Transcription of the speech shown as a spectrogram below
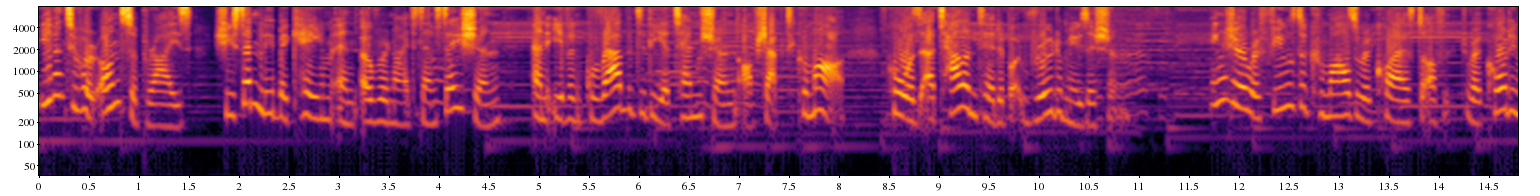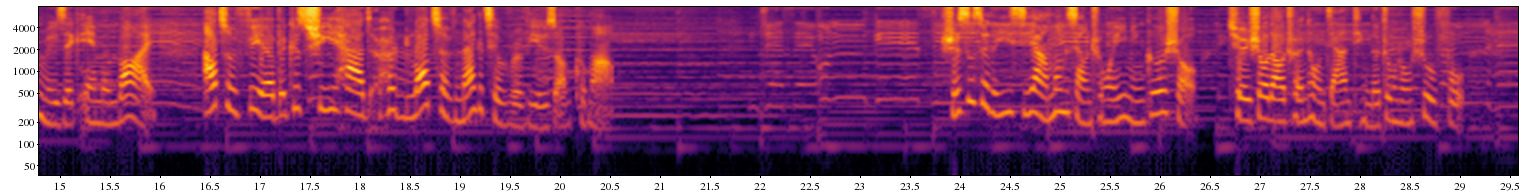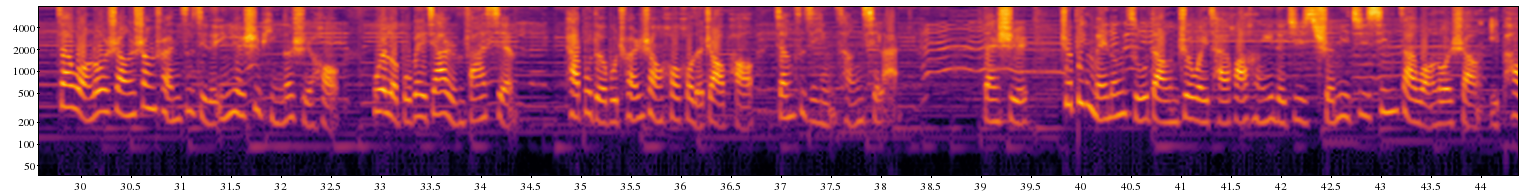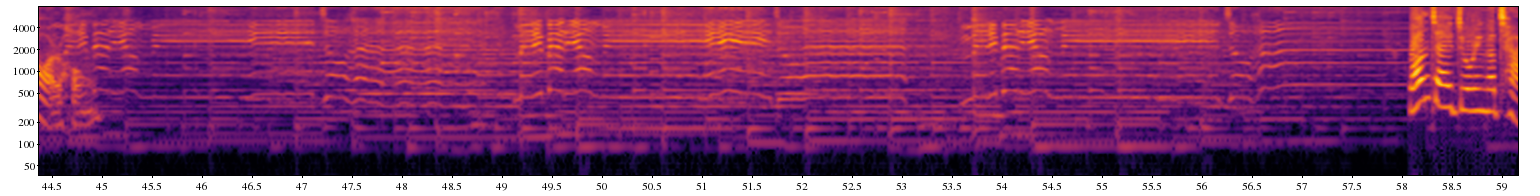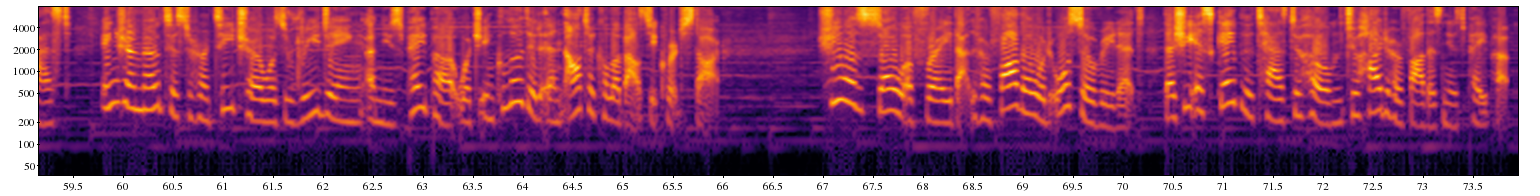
Even to her own surprise, she suddenly became an overnight sensation and even grabbed the attention of Shakti Kumar, who was a talented but rude musician. India refused Kumar's request of recording music in Mumbai out of fear because she had heard lots of negative reviews of Kumar. 十四岁的伊西亚梦想成为一名歌手，却受到传统家庭的重重束缚。在网络上上传自己的音乐视频的时候，为了不被家人发现，她不得不穿上厚厚的罩袍，将自己隐藏起来。但是这并没能阻挡这位才华横溢的巨神秘巨星在网络上一炮而红。One day during a test, Insia noticed her teacher was reading a newspaper which included an article about Secret Star. She was so afraid that her father would also read it that she escaped the test to home to hide her father's newspaper.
